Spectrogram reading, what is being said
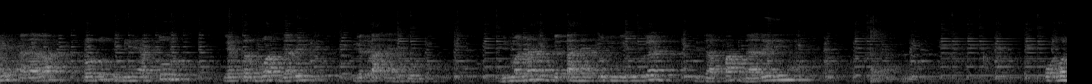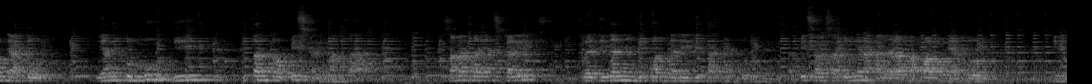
ini adalah produk miniatur yang terbuat dari getah nyatu. Di mana getah nyatu ini juga didapat dari pohon nyatu yang tumbuh di hutan tropis Kalimantan. Sangat banyak sekali kerajinan yang dibuat dari getah nyatu ini. Tapi salah satunya adalah kapal miniatur ini.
